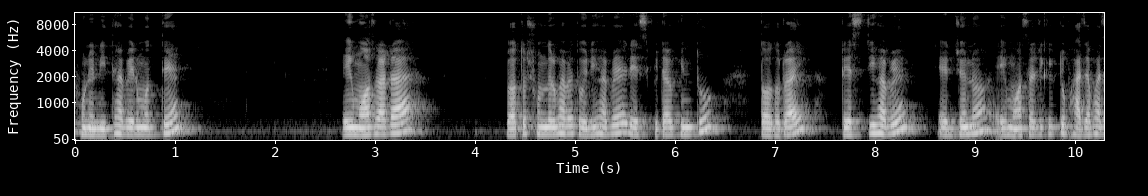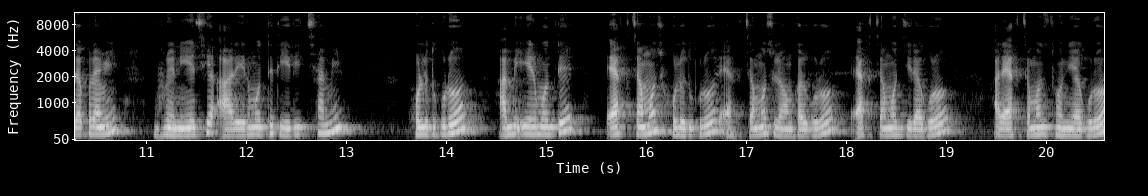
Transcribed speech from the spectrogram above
ভুনে নিতে হবে এর মধ্যে। এই মশলাটা যত সুন্দরভাবে তৈরি হবে রেসিপিটাও কিন্তু ততটাই টেস্টি হবে। এর জন্য এই মশলাটিকে একটু ভাজা ভাজা করে আমি ভুনে নিয়েছি। আর এর মধ্যে দিয়ে দিচ্ছি আমি হলুদ গুঁড়ো। আমি এর মধ্যে এক চামচ হলুদ গুঁড়ো, এক চামচ লঙ্কার গুঁড়ো, এক চামচ জিরা গুঁড়ো আর এক চামচ ধনিয়া গুঁড়ো।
